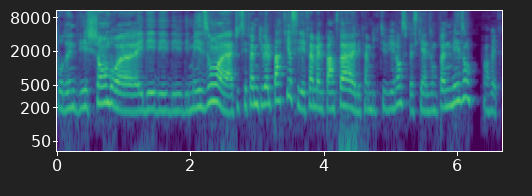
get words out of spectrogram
pour donner des chambres euh, et des, des, des, maisons à, toutes ces femmes qui veulent partir. Si les femmes elles partent pas, les femmes victimes de violence, c'est parce qu'elles n'ont pas de maison en fait.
